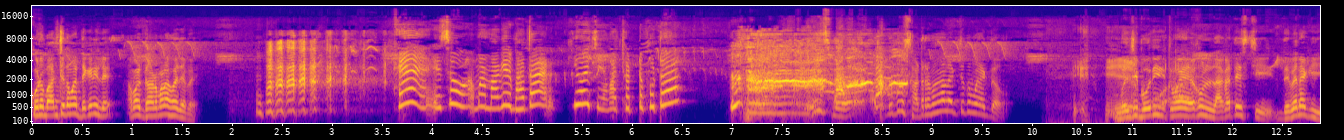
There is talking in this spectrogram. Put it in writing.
কোনো বাঞ্চে তোমার দেখে নিলে আমার গান মারা হয়ে যাবে। হ্যাঁ এসো আমার মাগের ভাতার। কি হয়েছে আমার ছোট্ট ফুটো? এই শালা, একদম পুরো সাটার ভাঙা লাগছে তোমার একদম। বলছি বৌদি তোমায় এখন লাগাতে এসছি। দেবে নাকি?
